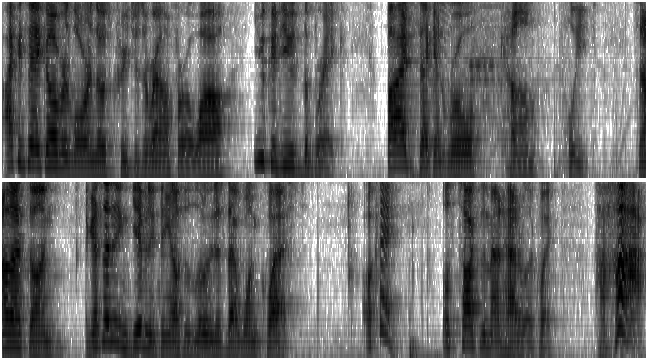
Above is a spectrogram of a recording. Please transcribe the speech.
I can take over luring those creatures around for a while you could use the break. Five second rule complete. So now that's done. I guess I didn't give anything else. It was literally just that one quest. Okay, let's talk to the Mad Hatter real quick. Haha! -ha!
